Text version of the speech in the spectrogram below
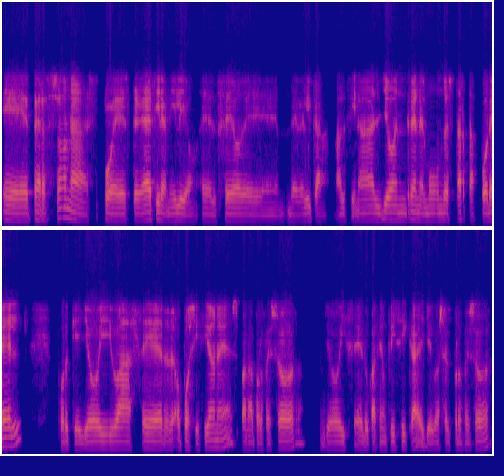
Eh, personas, pues te voy a decir Emilio, el CEO de, de Belka. Al final yo entré en el mundo startup por él, porque yo iba a hacer oposiciones para profesor, yo hice educación física y yo iba a ser profesor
